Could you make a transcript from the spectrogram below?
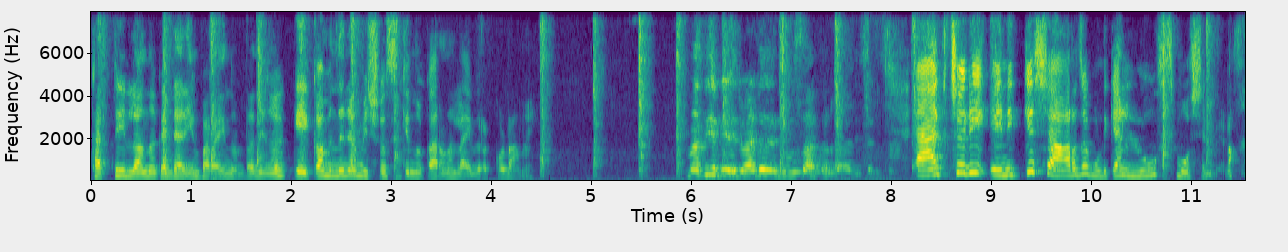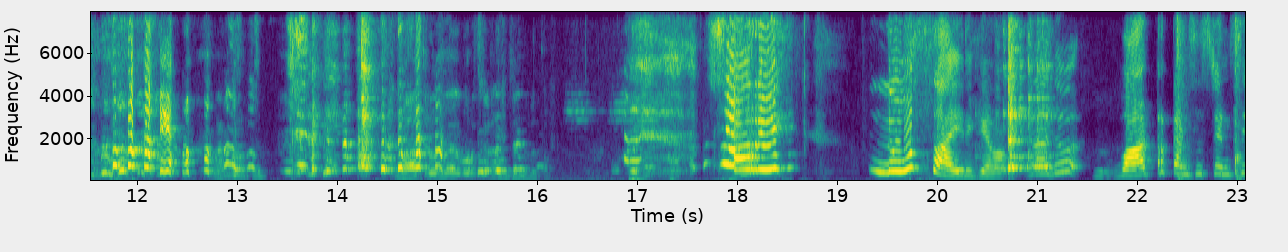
കട്ടിയില്ല എന്നൊക്കെ എന്റെ അനിയൻ പറയുന്നുണ്ട്. നിങ്ങൾക്ക് കേൾക്കാമെന്ന് ഞാൻ വിശ്വസിക്കുന്നു. കാരണം ലൈവ് റെക്കോർഡാണ് ആക്ച്വലി എനിക്ക് ഷാർജ കുടിക്കാൻ ലൂസ് മോഷൻ വേണം. ബാത്റൂമിൽ കുറച്ച് കാണിച്ചു സോറി ലൂസ് ആയിരിക്കണം. അതായത് വാട്ടർ കൺസിസ്റ്റൻസി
